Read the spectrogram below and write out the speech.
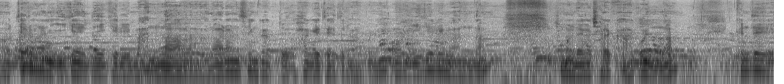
어, 때로는 이게 내 길이 맞나라는 생각도 하게 되더라고요. 어, 이 길이 맞나? 정말 내가 잘 가고 있나? 근데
